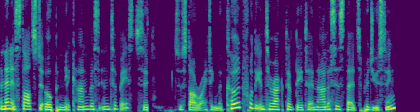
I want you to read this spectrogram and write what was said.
and then it starts to open the Canvas interface to, to start writing the code for the interactive data analysis that it's producing.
